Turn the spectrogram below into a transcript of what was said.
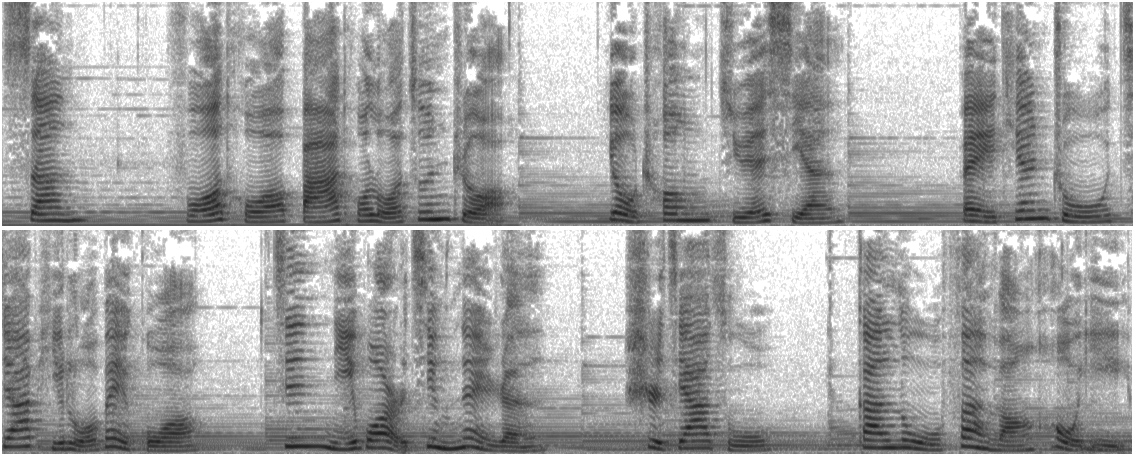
三，佛陀跋陀罗尊者，又称觉贤，北天竺迦毗罗卫国（今尼泊尔境内）人，释家族，甘露梵王后裔。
